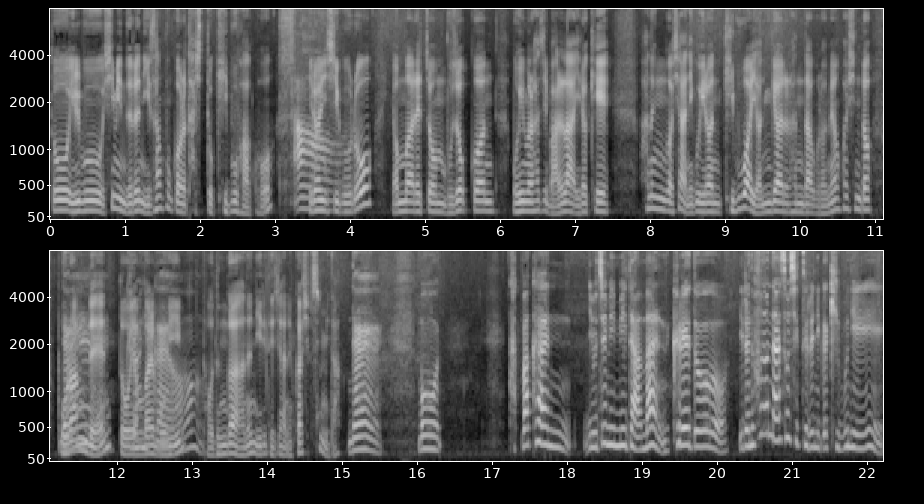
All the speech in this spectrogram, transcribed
또 일부 시민들은 이 상품권을 다시 또 기부하고 아. 이런 식으로 연말에 좀 무조건 모임을 하지 말라 이렇게 하는 것이 아니고 이런 기부와 연결을 한다 그러면 훨씬 더 보람된 네. 또 그러니까요. 연말 모임 더 능가하는 일이 되지 않을까 싶습니다. 네. 뭐 각박한 요즘입니다만 그래도 이런 훈훈한 소식 들으니까 기분이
